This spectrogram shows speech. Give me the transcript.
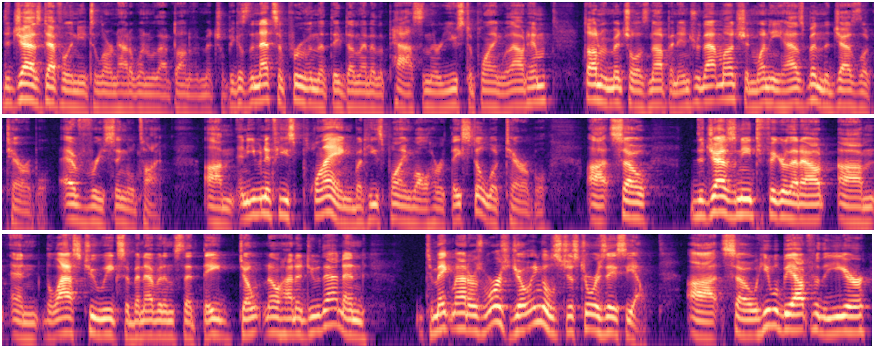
The Jazz definitely need to learn how to win without Donovan Mitchell because the Nets have proven that they've done that in the past and they're used to playing without him. Donovan Mitchell has not been injured that much, and when he has been, the Jazz look terrible every single time. Um, and even if he's playing, but he's playing while hurt, they still look terrible. Uh, so the Jazz need to figure that out. Um, and the last two weeks have been evidence that they don't know how to do that. And to make matters worse, Joe Ingles just tore his ACL. Uh, so he will be out for the year.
